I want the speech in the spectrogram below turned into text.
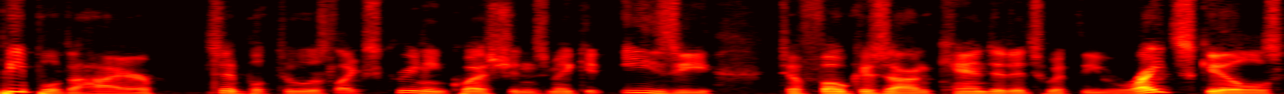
people to hire. Simple tools like screening questions make it easy to focus on candidates with the right skills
